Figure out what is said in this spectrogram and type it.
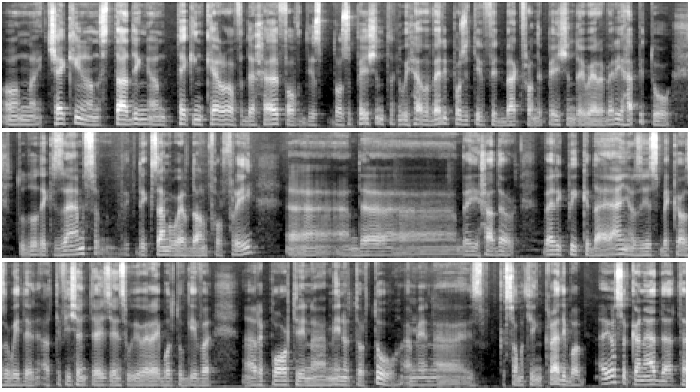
on checking and studying and taking care of the health of this, those patients. We have very positive feedback from the patient. They were very happy to, to do the exams. The, the exams were done for free. Uh, and uh, they had a very quick diagnosis because with the artificial intelligence we were able to give a, a report in a minute or two. I mean, uh, it's something incredible. I also can add that uh,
